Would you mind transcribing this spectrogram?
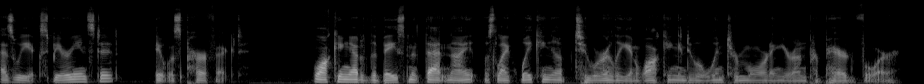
as we experienced it, it was perfect. Walking out of the basement that night was like waking up too early and walking into a winter morning you're unprepared for.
